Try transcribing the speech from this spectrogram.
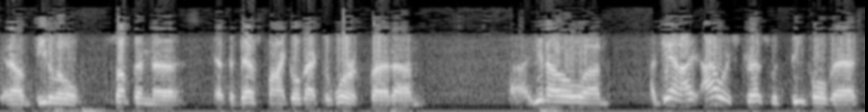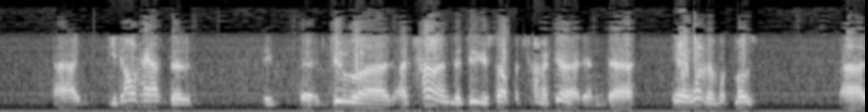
you know eat a little something uh, at the desk when I go back to work. But um, uh, you know, um, again, I, I always stress with people that uh, you don't have to uh, do uh, a ton to do yourself a ton of good. And uh, you know, one of the most uh,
